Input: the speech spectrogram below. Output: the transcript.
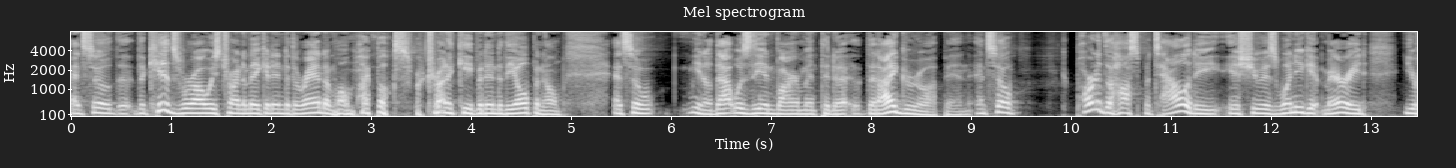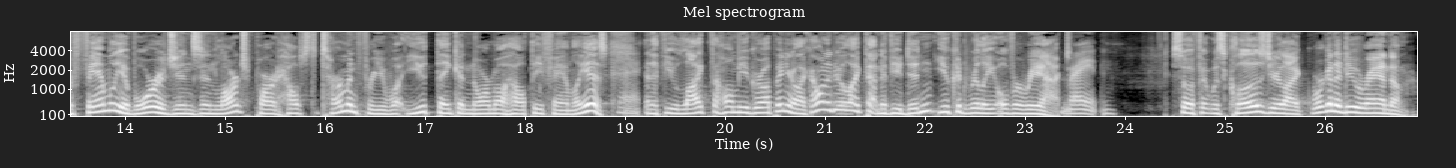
and so the the kids were always trying to make it into the random home. My folks were trying to keep it into the open home, and so you know that was the environment that uh, that I grew up in, and so part of the hospitality issue is when you get married, your family of origins in large part helps determine for you what you think a normal, healthy family is. Right. And if you like the home you grew up in, you're like, I want to do it like that. And if you didn't, you could really overreact. Right. So if it was closed, you're like, we're going to do random.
